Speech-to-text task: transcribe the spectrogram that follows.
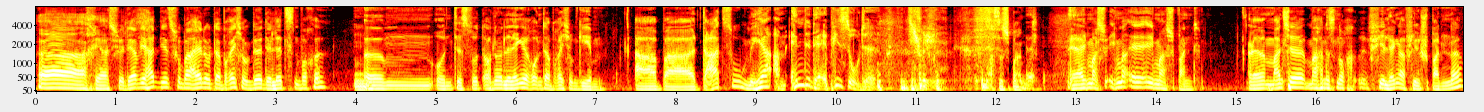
Ach ja, schön. Ja, wir hatten jetzt schon mal eine Unterbrechung ne, der letzten Woche. Ähm, und es wird auch noch eine längere Unterbrechung geben. Aber dazu mehr am Ende der Episode. Du machst es spannend. ja, ich mach's, ich mach, äh, ich mach's spannend. Äh, manche machen es noch viel länger, viel spannender.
